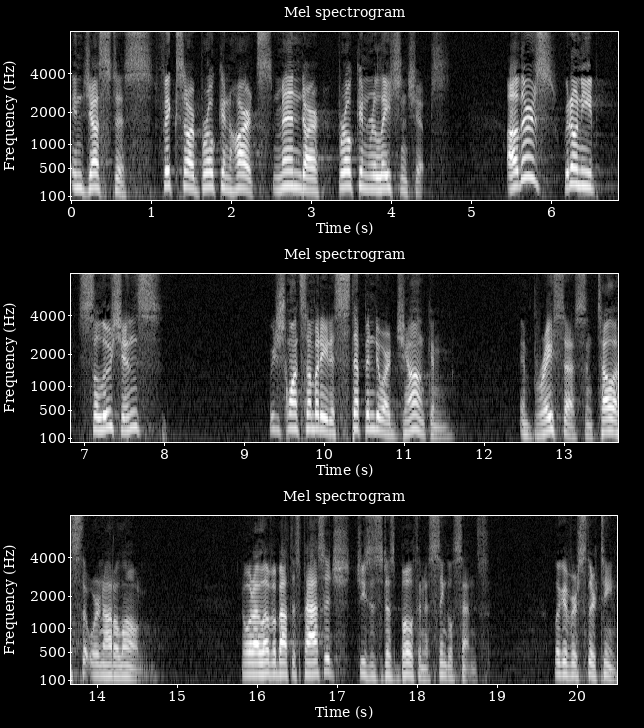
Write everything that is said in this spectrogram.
injustice, fix our broken hearts, mend our broken relationships. Others, we don't need solutions. We just want somebody to step into our junk and embrace us and tell us that we're not alone. You know what I love about this passage? Jesus does both in a single sentence. Look at verse 13.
